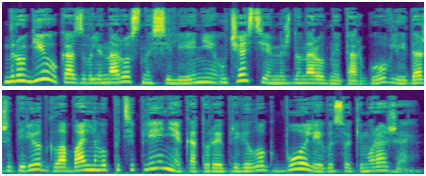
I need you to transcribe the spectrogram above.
Другие указывали на рост населения, участие в международной торговле и даже период глобального потепления, которое привело к более высоким урожаям.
